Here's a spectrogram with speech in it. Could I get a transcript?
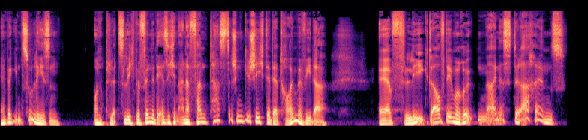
Er beginnt zu lesen, und plötzlich befindet er sich in einer fantastischen Geschichte der Träume wieder. Er fliegt auf dem Rücken eines Drachens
